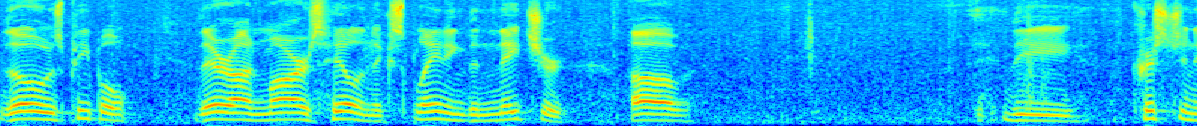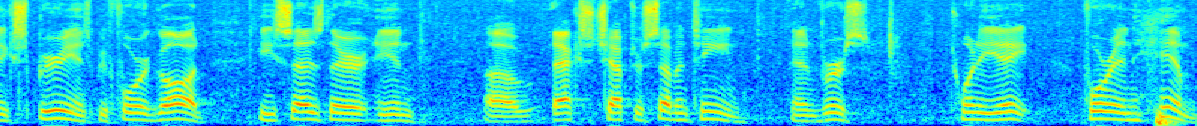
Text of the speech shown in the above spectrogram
those people there on Mars Hill and explaining the nature of the Christian experience before God, he says there in uh, Acts chapter 17 and verse 28 For in him,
